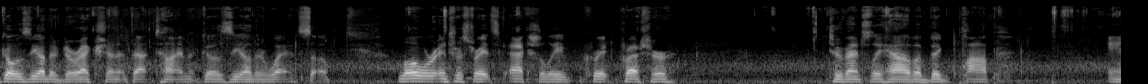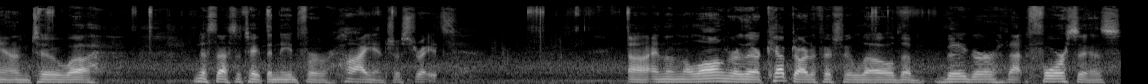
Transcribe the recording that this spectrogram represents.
goes the other direction at that time. It goes the other way. So, lower interest rates actually create pressure to eventually have a big pop and to uh, necessitate the need for high interest rates. Uh, and then the longer they're kept artificially low, the bigger that force is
